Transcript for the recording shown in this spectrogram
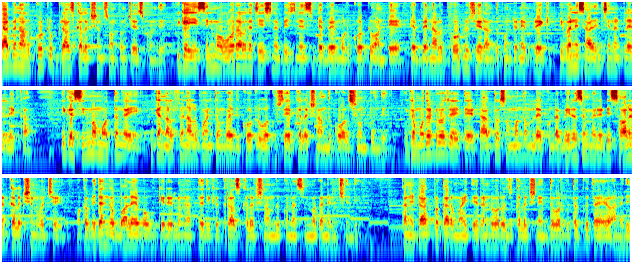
యాభై నాలుగు కోట్లు గ్రాస్ కలెక్షన్ సొంతం చేసుకుంది. ఇక ఈ సినిమా ఓవరాల్గా చేసిన బిజినెస్ డెబ్బై మూడు కోట్లు అంటే డెబ్బై నాలుగు కోట్లు షేర్ అందుకుంటేనే బ్రేక్ ఇవన్నీ సాధించినట్లే లెక్క. ఇక సినిమా మొత్తంగా ఇంకా నలభై నాలుగు పాయింట్ తొంభై ఐదు కోట్ల వరకు షేర్ కలెక్షన్ అందుకోవాల్సి ఉంటుంది. ఇక మొదటి రోజు అయితే టాక్తో సంబంధం లేకుండా వీరసింహారెడ్డి సాలిడ్ కలెక్షన్ వచ్చాయి. ఒక విధంగా బాలయ్య బాబు కెరీర్లోనే అత్యధిక గ్రాస్ కలెక్షన్ అందుకున్న సినిమాగా నిలిచింది. కానీ టాక్ ప్రకారం అయితే రెండవ రోజు కలెక్షన్ ఎంతవరకు తగ్గుతాయో అనేది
